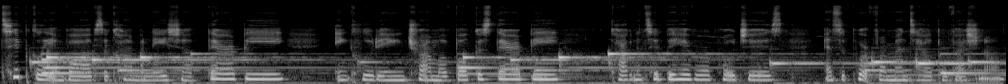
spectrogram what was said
typically involves a combination of therapy, including trauma focused therapy, cognitive behavioral approaches, and support from mental health professional.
